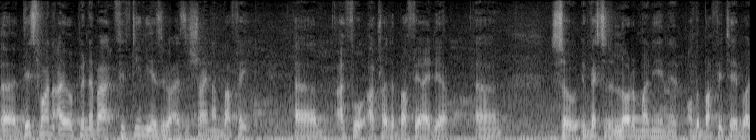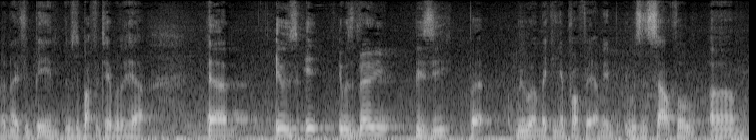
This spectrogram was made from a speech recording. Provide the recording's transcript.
Uh, this one I opened about 15 years ago as a Shainan buffet. Um, I thought I'll try the buffet idea. Um, so invested a lot of money in it on the buffet table. I don't know if you've been, there was a buffet table here. Um, it was it, it was very busy, but we weren't making a profit. I mean, it was in Southall. Um,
